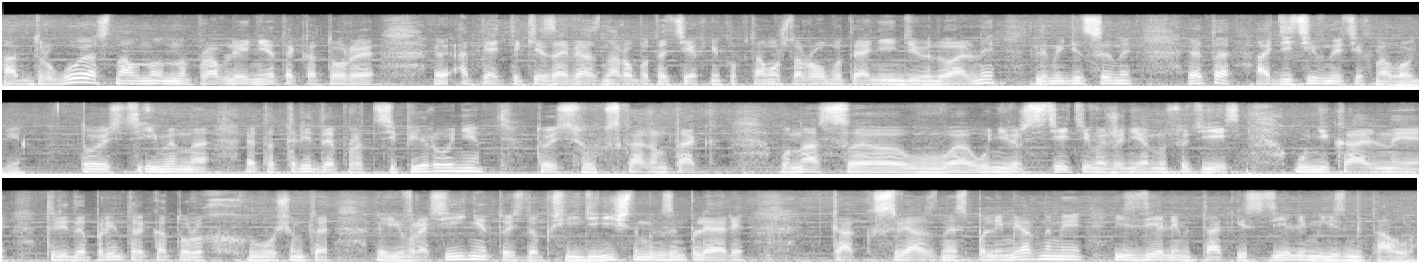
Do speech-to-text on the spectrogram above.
а другое основное направление, это которое э, опять-таки завязано робототехнику, потому что роботы, они индивидуальны для медицины, это аддитивные технологии. То есть именно это 3D-прототипирование. То есть, скажем так, у нас э, в университете, в инженерном институте есть уникальные 3D-принтеры, которых, в общем-то, и в России нет, то есть, допустим, в единичном экземпляре, как связанные с полимерными изделиями, так и изделиями из металла.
